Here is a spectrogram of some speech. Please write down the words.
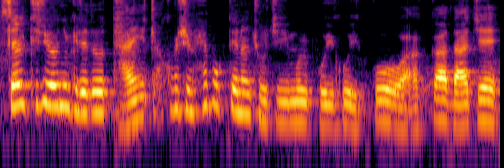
셀트리온이 그래도 다행히 조금씩 회복되는 조짐을 보이고 있고, 아까 낮에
